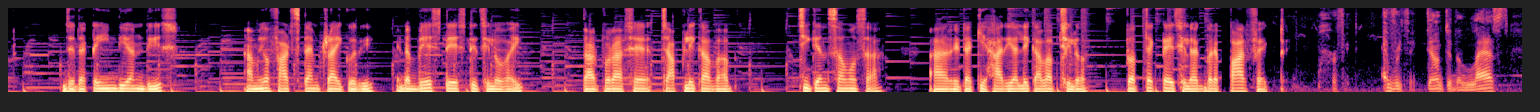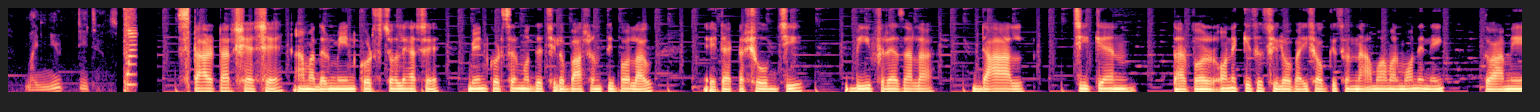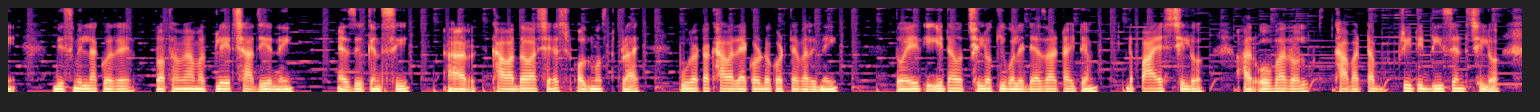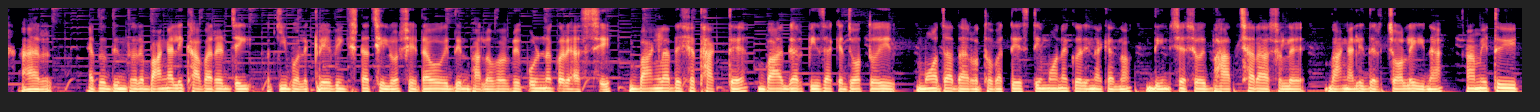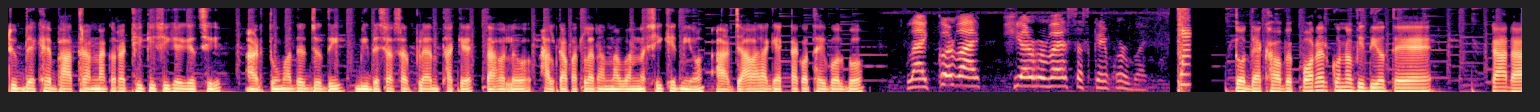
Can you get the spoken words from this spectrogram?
যেটা একটা ইন্ডিয়ান ডিশ আমিও ফার্স্ট টাইম ট্রাই করি। এটা বেশ টেস্টি ছিল ভাই। তারপর আসে চাপলি কাবাব, চিকেন সমোসা আর এটা কি হারিয়ালি কাবাব ছিল? প্রত্যেকটাই ছিল একবারে পারফেক্ট. স্টার্টার শেষে আমাদের মেইন কোর্স চলে আসে। মেইন কোর্সের মধ্যে ছিল বাসন্তী পোলাও। এটা একটা সবজি বিফ রেজালা ডাল চিকেন তারপর অনেক কিছু ছিল ভাই সব কিছুর নামও আমার মনে নেই। তো আমি বিসমিল্লা করে প্রথমে আমার প্লেট সাজিয়ে নেই অ্যাজ ইউ ক্যান সি আর খাওয়া দাওয়া শেষ অলমোস্ট প্রায়। পুরোটা খাওয়ার রেকর্ডও করতে পারি নেই তো এই, এটা হচ্ছিল কি বলে ডেজার্ট আইটেম এটা পায়েস ছিল, আর ওভারঅল খাবারটা প্রিটি ডিসেন্ট ছিল। আর এতদিন ধরে বাঙালি খাবারের যেই, কি বলে ক্রেভিংসটা ছিল, সেটাও ওই দিন ভালোভাবে পূর্ণ করে আসছি। বাংলাদেশে থাকতে বার্গার পিজাকে যতই মজাদার অথবা টেস্টি মনে করি না কেন দিন শেষে ওই ভাত ছাড়া আসলে বাঙালিদের চলেই না। আমি তো ইউটিউব দেখে ভাত রান্না করা ঠিকই শিখে গেছি। আর তোমাদের যদি বিদেশ আসার প্ল্যান থাকে তাহলেও হালকা পাতলা রান্না বান্না শিখে নিও। আর যাওয়ার আগে একটা কথাই বলব। লাইক করবাই শেয়ার করবাই সাবস্ক্রাইব করবাই। তো দেখা হবে পরের কোনো ভিডিওতে টাটা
